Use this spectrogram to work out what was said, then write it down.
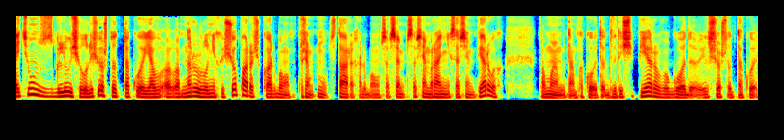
iTunes сглючил или еще что-то такое. Я обнаружил у них еще парочку альбомов, причем, ну, старых альбомов, совсем, совсем ранних, совсем первых, по-моему, там какой какого-то 2001 года или еще что-то такое.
